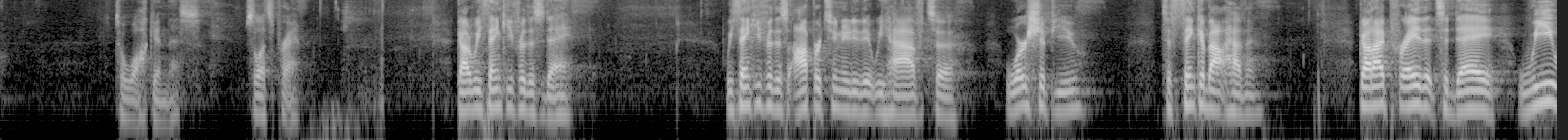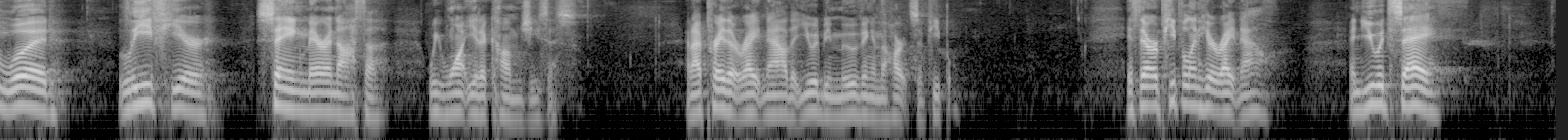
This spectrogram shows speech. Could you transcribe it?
to walk in this. So let's pray. God, we thank you for this day. We thank you for this opportunity that we have to worship you, to think about heaven. God, I pray that today we would leave here saying, Maranatha, we want you to come, Jesus. And I pray that right now that you would be moving in the hearts of people. If there are people in here right now and you would say,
